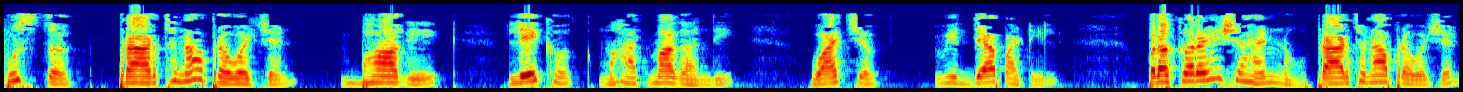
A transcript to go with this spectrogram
पुस्तक प्रार्थना प्रवचन भाग एक लेखक महात्मा गांधी वाचक विद्या पाटील प्रकरण शहाण्णव प्रार्थना प्रवचन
